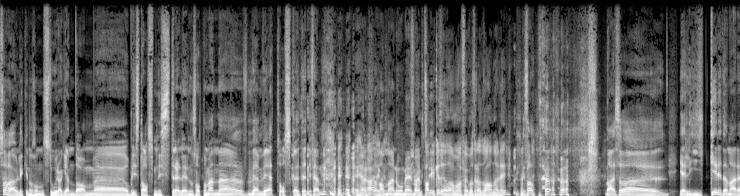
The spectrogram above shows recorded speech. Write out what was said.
så har jeg vel ikke noen sånn stor agenda om eh, å bli statsminister eller noe sånt, men eh, hvem vet? Oscar 35. Kanskje han er noe mer Trump hadde maktsyk. ikke det da han var 35, han heller. Ikke sant? Nei, så eh, Jeg liker den der,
